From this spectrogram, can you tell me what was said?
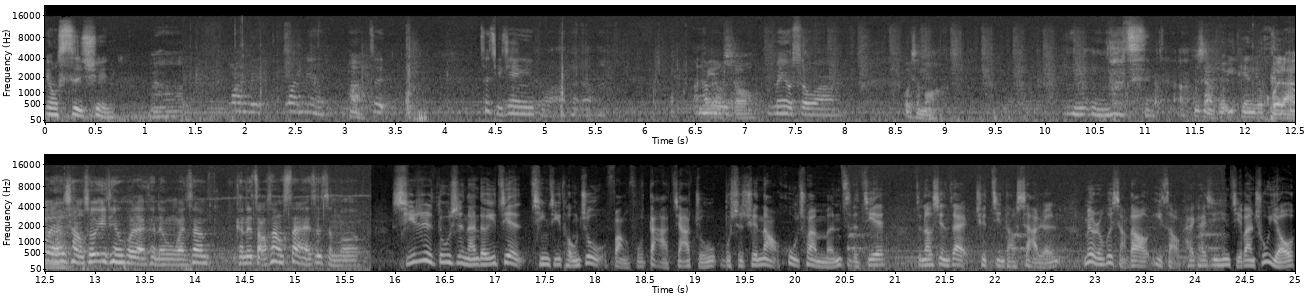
用视讯。啊，外面外面啊，这这几件衣服啊，可能没有收，没有收啊？为什么？嗯嗯，不知道。是想说一天就回来？对，想说一天回来，可能晚上，可能早上晒还是怎么？昔日都市难得一见，亲戚同住，仿佛大家族，不时喧闹，互串门子的街，真到现在却近到吓人。没有人会想到一早开开心心结伴出游，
